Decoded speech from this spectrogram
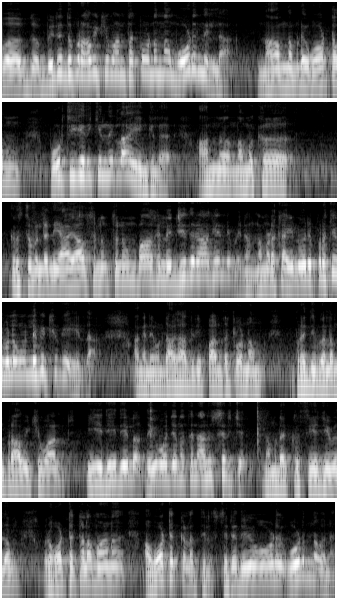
വ- പ്രാപിക്കുവാൻ തക്കവണ്ണം നാം ഓടുന്നില്ല. നാം നമ്മുടെ ഓട്ടം പൂർത്തീകരിക്കുന്നില്ല എങ്കിൽ അന്ന് നമുക്ക് ക്രിസ്തുവിന്റെ ന്യായാസനത്തിനു മുമ്പാകെ ലജ്ജിതരാകേണ്ടി വരും. നമ്മുടെ കയ്യിൽ ഒരു പ്രതിഫലവും ലഭിക്കുകയില്ല. അങ്ങനെ ഉണ്ടാകാതിരിപ്പാൻ തക്കവണ്ണം പ്രതിഫലം പ്രാപിക്കുവാൻ ഈ രീതിയിൽ ദൈവചനത്തിനനുസരിച്ച് നമ്മുടെ ക്രിസ്തീയ ജീവിതം ഒരു ഓട്ടക്കളമാണ്. ആ ഓട്ടക്കളത്തിൽ സ്ഥിരതയോടെ ഓടുന്നവന്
